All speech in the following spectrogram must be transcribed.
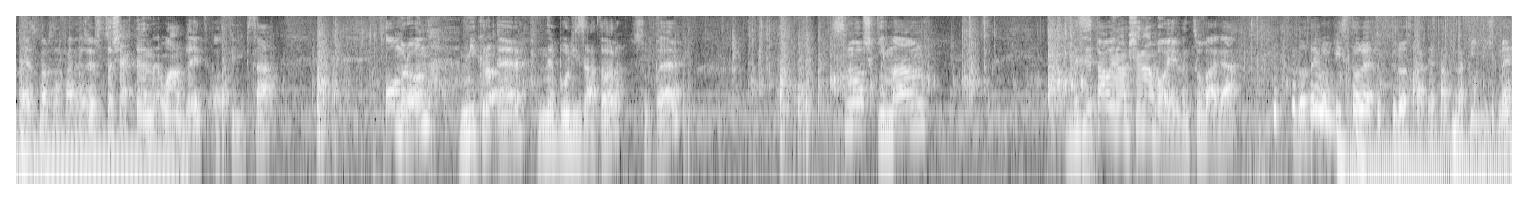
To jest bardzo fajna rzecz. Coś jak ten One Blade od Philipsa. Omron Micro R nebulizator, super. Smoczki mam. Wysypały nam się naboje, więc uwaga. Do tego pistoletu, który ostatnio tam trafiliśmy.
